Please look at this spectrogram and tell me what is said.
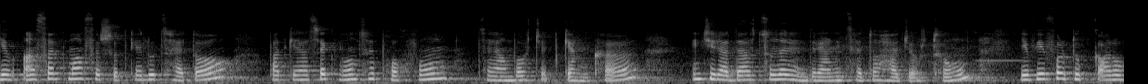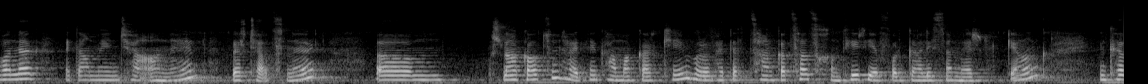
եւ անսարք մասը շտկելուց հետո պատկերացրեք ոնց է փոխվում ձեր ամբողջ այդ կյանքը, ինչ իրադարձություններ են դրանից հետո հաջորդում եւ երբ որ դուք կարողանաք այդ ամեն ինչը անել, վերջացնել, շնորհակալություն հայտնեք համակարգին, որովհետեւ ցանկացած խնդիր, երբ որ գալիս է մեր կյանք, ինքը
